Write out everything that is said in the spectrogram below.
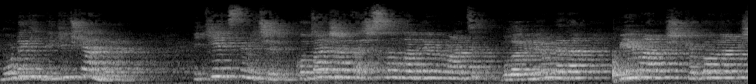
Buradaki dik üçgende 2 x'im için kotanjant açısını bulabilirim artık. Bulabilirim neden? 1 vermiş, kök 10 vermiş.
